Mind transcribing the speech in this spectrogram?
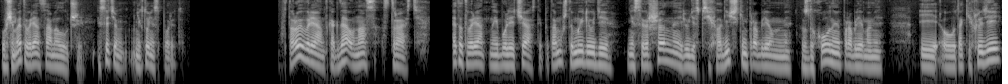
В общем, это вариант самый лучший. И с этим никто не спорит. Второй вариант, когда у нас страсть. Этот вариант наиболее частый, потому что мы люди несовершенные, люди с психологическими проблемами, с духовными проблемами. И у таких людей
